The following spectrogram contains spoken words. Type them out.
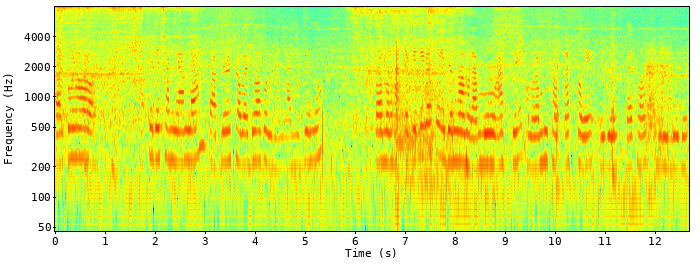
তারপরও আপনাদের সামনে আনলাম, তা আপনারা সবাই দোয়া করবেন আমার আম্মার জন্য। তো আমার হাতটা কেটে গেছে, এই জন্য আমার আম্মু আসছে, আমার আম্মু সব কাজ করে, এই যে দেখাও আমার নানিদের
